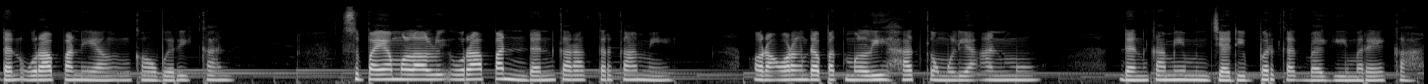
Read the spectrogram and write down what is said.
dan urapan yang Engkau berikan, supaya melalui urapan dan karakter kami, orang-orang dapat melihat kemuliaan-Mu, dan kami menjadi berkat bagi mereka.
